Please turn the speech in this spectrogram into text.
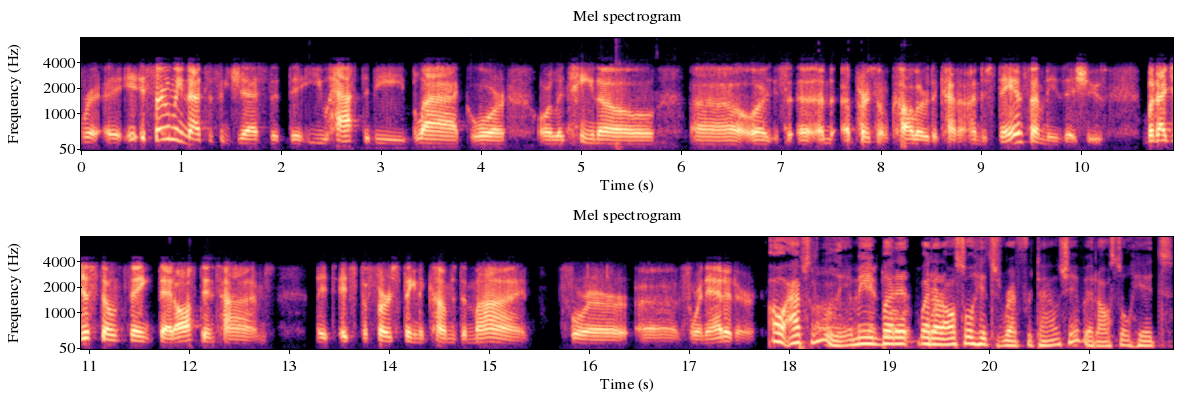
it's certainly not to suggest that, that you have to be black or or Latino uh, or a, a person of color to kind of understand some of these issues, but I just don't think that oftentimes it, it's the first thing that comes to mind for uh, for an editor. Oh, absolutely. I mean, but it but it also hits Redford Township. It also hits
